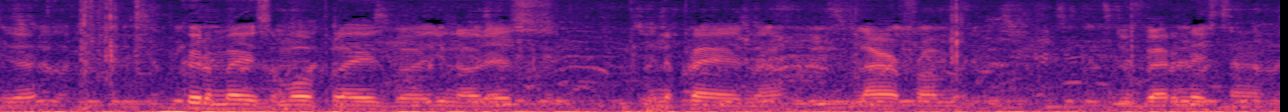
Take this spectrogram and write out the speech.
Yeah. Could have made some more plays, but you know, that's in the past now. Learn from it. Do better next time.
